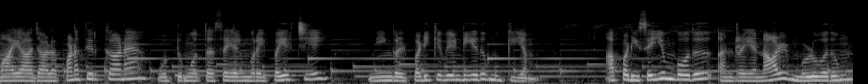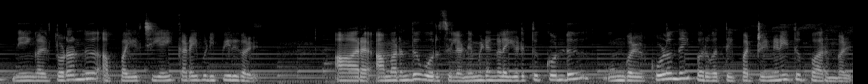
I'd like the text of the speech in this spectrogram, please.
மாயாஜால பணத்திற்கான ஒட்டுமொத்த செயல்முறை பயிற்சியை நீங்கள் படிக்க வேண்டியது முக்கியம். அப்படி செய்யும்போது அன்றைய நாள் முழுவதும் நீங்கள் தொடர்ந்து அப்பயிற்சியை கடைபிடிப்பீர்கள். ஆற அமர்ந்து ஒரு சில நிமிடங்களை எடுத்துக்கொண்டு உங்கள் குழந்தை பருவத்தை பற்றி நினைத்து பாருங்கள்.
